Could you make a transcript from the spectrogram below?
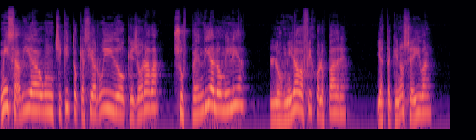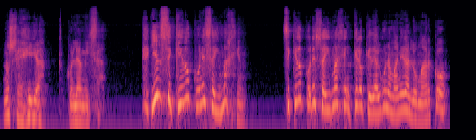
misa había un chiquito que hacía ruido, que lloraba, suspendía la homilía, los miraba fijo a los padres y hasta que no se iban, no seguía con la misa. Y él se quedó con esa imagen se quedó con esa imagen, creo que de alguna manera lo marcó.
